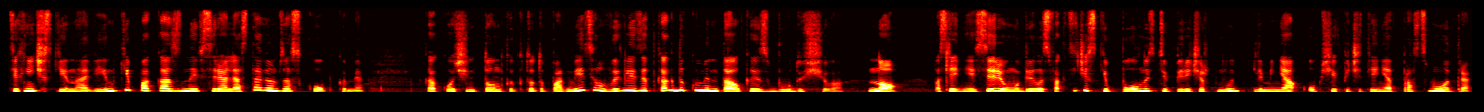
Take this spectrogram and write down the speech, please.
Технические новинки, показанные в сериале, оставим за скобками. Как очень тонко кто-то подметил, выглядит как документалка из будущего. Но последняя серия умудрилась фактически полностью перечеркнуть для меня общее впечатление от просмотра.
